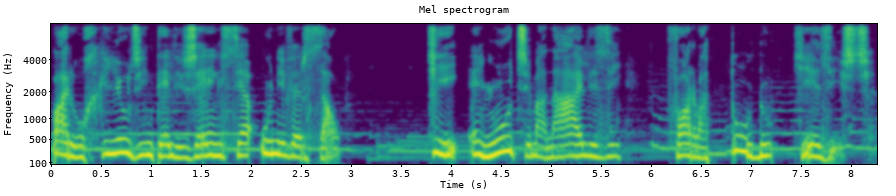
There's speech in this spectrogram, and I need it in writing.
para o rio de inteligência universal, que, em última análise, forma tudo que existe.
